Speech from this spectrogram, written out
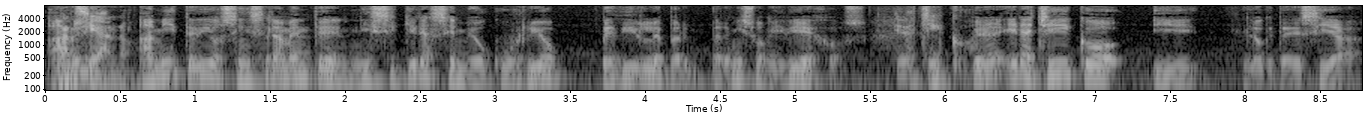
a mí, marciano. a mí te digo sinceramente, ni siquiera se me ocurrió pedirle per- permiso a mis viejos. Era chico. Pero era chico y lo que te decía,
